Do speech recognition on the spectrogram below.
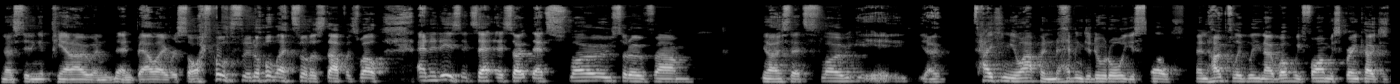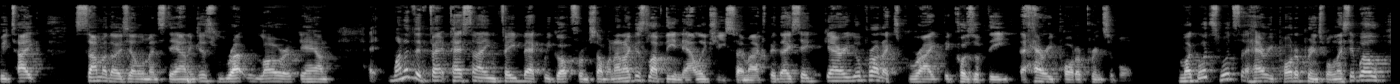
you know, sitting at piano and, and ballet recitals and all that sort of stuff as well. And it is, it's that, it's that slow sort of, um, you know, it's that slow, you know, taking you up and having to do it all yourself. And hopefully, we, you know, what we find with screen coaches, we take some of those elements down and just lower it down. One of the fascinating feedback we got from someone, and I just love the analogy so much, but they said, Gary, your product's great because of the, the Harry Potter principle. I'm like, what's what's the Harry Potter principle? And they said, well,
